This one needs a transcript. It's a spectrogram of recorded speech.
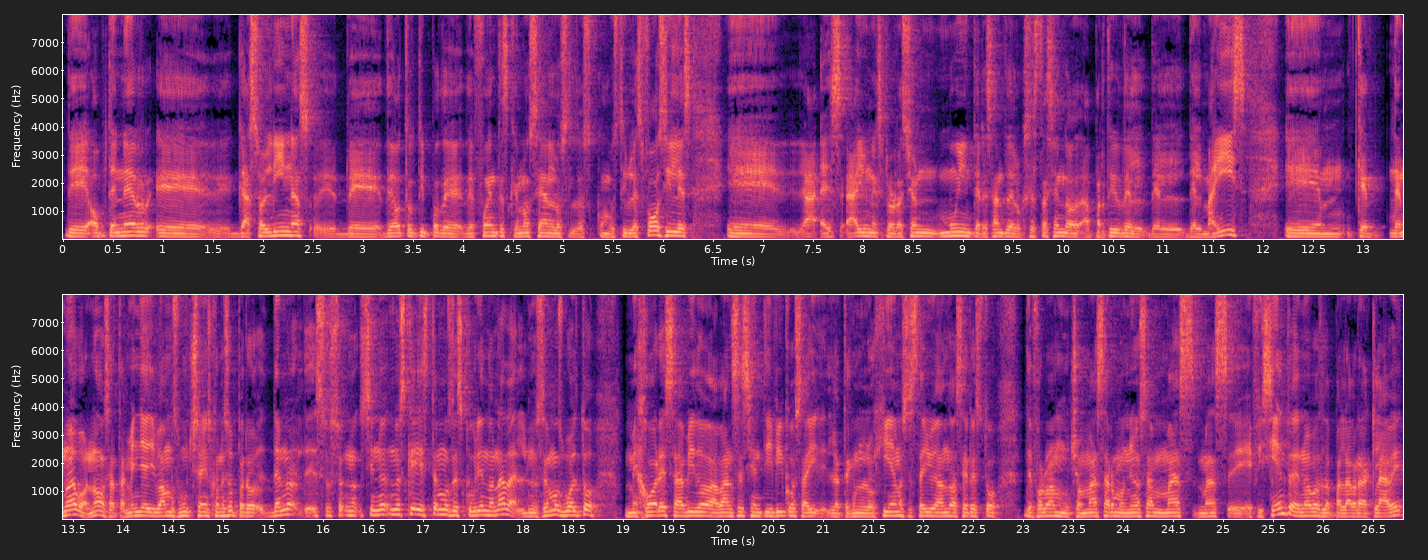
de obtener eh, gasolinas eh, de, otro tipo de, fuentes que no sean los combustibles fósiles. hay una exploración muy interesante de lo que se está haciendo a partir del, maíz, que de nuevo, ¿no? O sea, también ya llevamos muchos años con eso, pero no, si no, es que estemos descubriendo nada, nos hemos vuelto mejores, ha habido avances científicos, ahí la tecnología nos está ayudando a hacer esto de forma mucho más armoniosa, más, más eh, eficiente, de nuevo es la palabra clave,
